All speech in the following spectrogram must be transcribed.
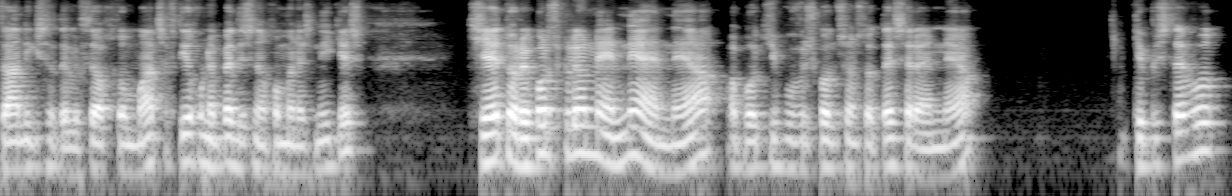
7 νίκες στα τελευταία 8 μάτς. Αυτοί έχουν 5 συνεχόμενες νίκες και το ρεκόρ τους πλέον είναι 9-9 από εκεί που βρισκόντουσαν στο 4-9 και πιστεύω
